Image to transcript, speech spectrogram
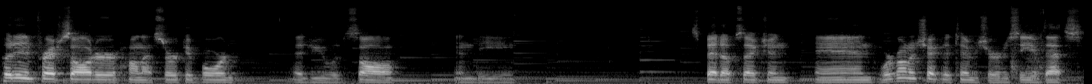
put in fresh solder on that circuit board, as you would saw in the sped up section, and we're going to check the temperature to see if that's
